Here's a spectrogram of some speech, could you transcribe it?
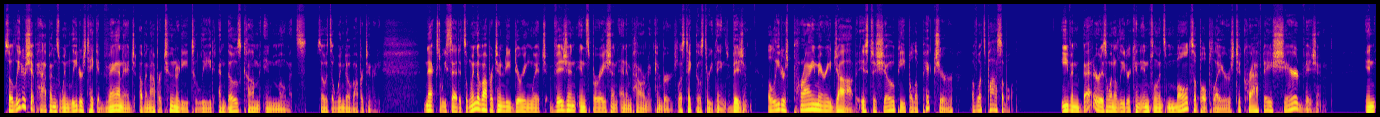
So, leadership happens when leaders take advantage of an opportunity to lead, and those come in moments. So, it's a window of opportunity. Next, we said it's a window of opportunity during which vision, inspiration, and empowerment converge. Let's take those three things. Vision. A leader's primary job is to show people a picture of what's possible. Even better is when a leader can influence multiple players to craft a shared vision. In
